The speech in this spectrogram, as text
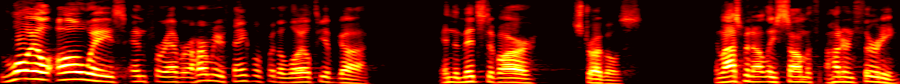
loyal always and forever. How many are thankful for the loyalty of God in the midst of our struggles? And last but not least, Psalm 130,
